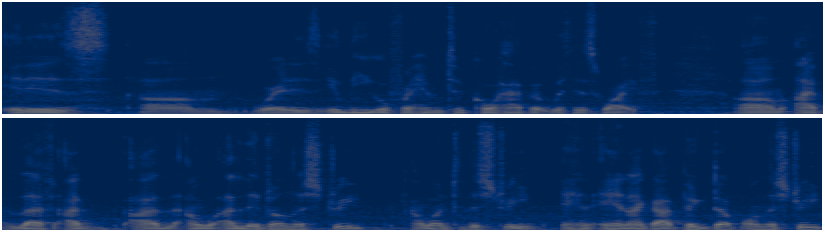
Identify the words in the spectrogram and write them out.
it is um, where it is illegal for him to cohabit with his wife. Um, I've left. I've I, I lived on the street I went to the street and, and I got picked up on the street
